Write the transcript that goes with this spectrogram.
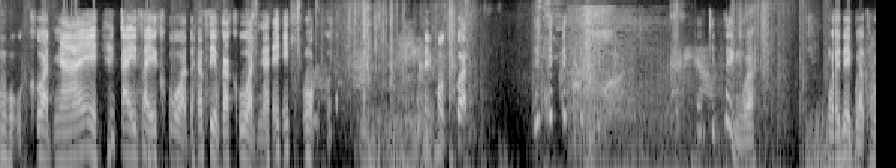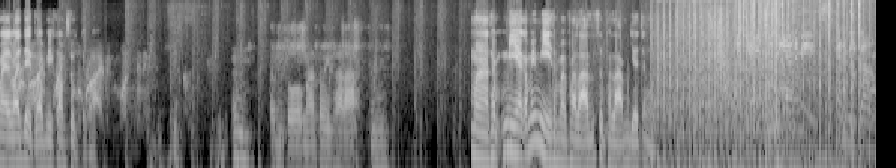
หมกขวดไง ไก่ใส่ขวดนะครับเสียบกับขวดไงหมกขวดไก่หมกขวดคิดถึงวะวัยเด็กว่ะทำไมวัยเด็กเรามีความสุข Will จังวะ arrive in one minute. อืมตอนโตมาต้องมีภาระอืมมาทำเมียก็ไม่มีทำไมภาระรู้สึกภาระมันเยอะจังเลย Engaging the enemies. Enemy down.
